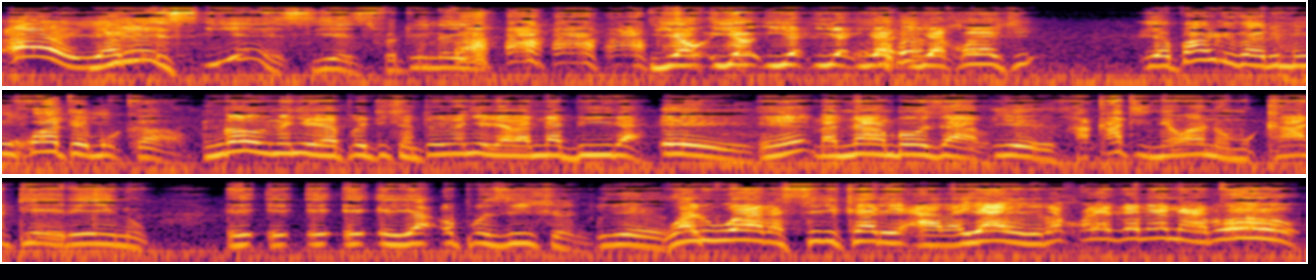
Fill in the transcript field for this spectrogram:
Hey, yapangiza ni munkwate mukaawo nga obimanyi ebya politician tobimanyi ebya bannabiira Eh. Eh, bannamboozi abo. Kakati ne wano mukateera eno e- e- e- e- eya opposition. Waliwo abasirikale abayaaye be bakolagana nabo.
